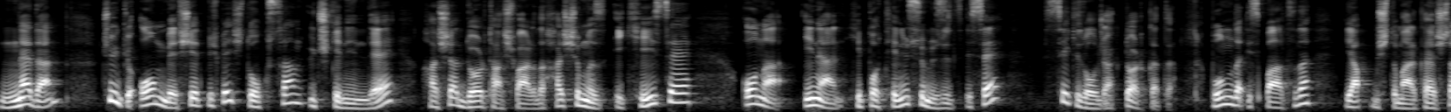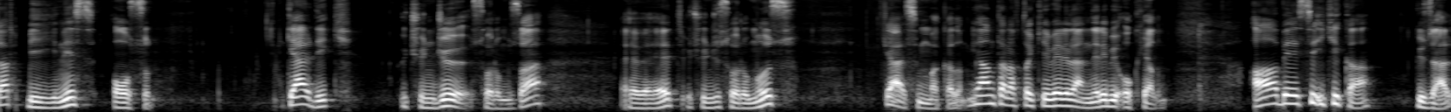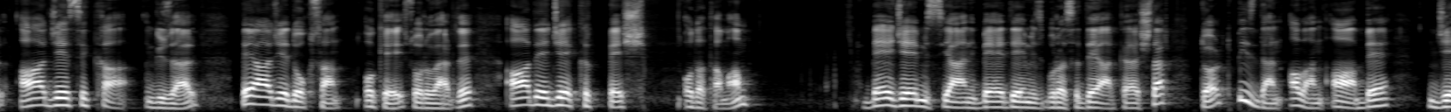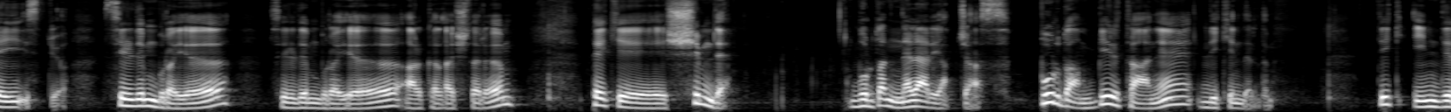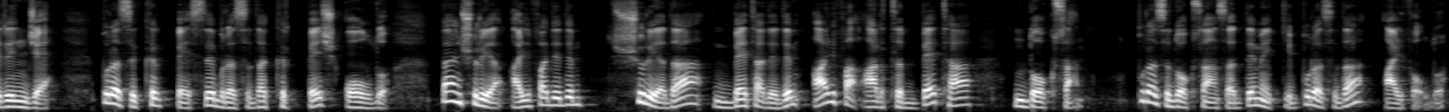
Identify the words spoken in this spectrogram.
Neden? Çünkü 15, 75, 90 üçgeninde haşa 4 haş vardı. Haşımız 2 ise ona inen hipotenüsümüz ise 8 olacak 4 katı. Bunun da ispatını yapmıştım arkadaşlar. Bilginiz olsun. Geldik üçüncü sorumuza. Evet üçüncü sorumuz gelsin bakalım. Yan taraftaki verilenleri bir okuyalım. AB'si 2K güzel. AC'si K güzel. BAC 90 okey soru verdi. ADC 45 o da tamam. BC'miz yani BD'miz burası D arkadaşlar. 4 bizden alan A, B, C'yi istiyor. Sildim burayı. Sildim burayı arkadaşlarım. Peki şimdi burada neler yapacağız? Buradan bir tane dik indirdim. Dik indirince burası 45 ise burası da 45 oldu. Ben şuraya alfa dedim. Şuraya da beta dedim. Alfa artı beta 90. Burası 90 ise demek ki burası da alfa oldu.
